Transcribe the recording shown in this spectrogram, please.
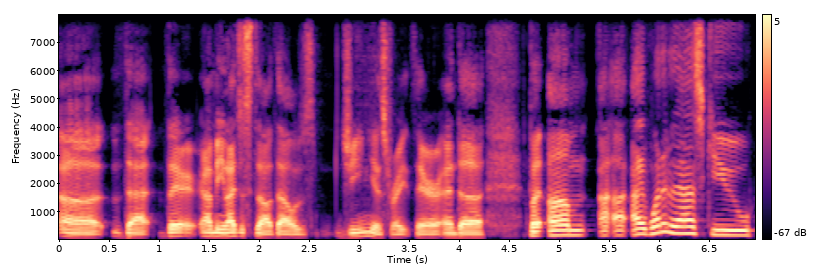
uh, that there. I mean, I just thought that was genius right there. And uh, but um, I, I wanted to ask you.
